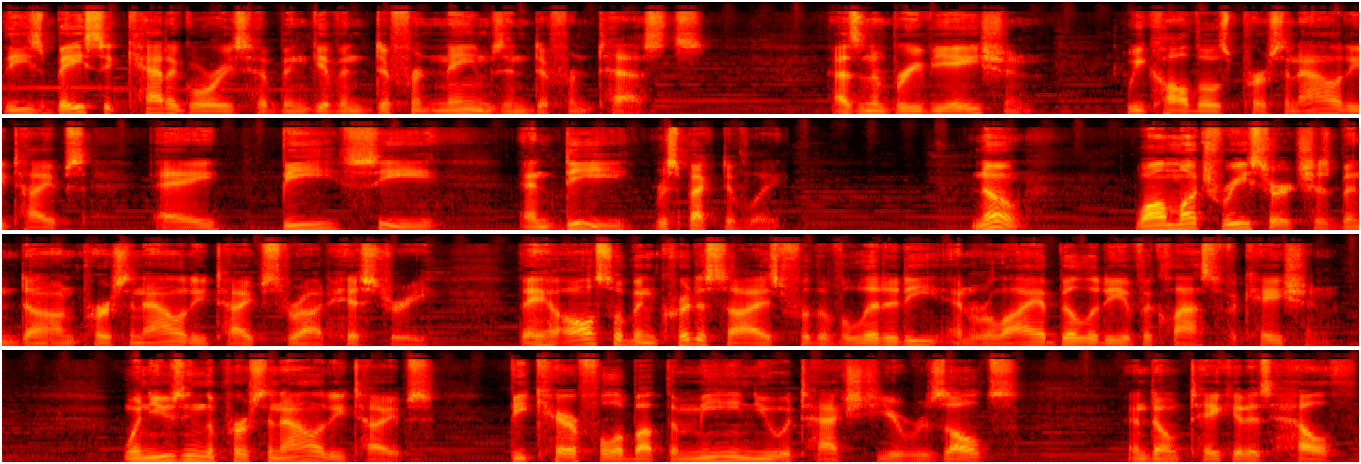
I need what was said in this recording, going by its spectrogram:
these basic categories have been given different names in different tests. As an abbreviation, we call those personality types A, B, C, and D, respectively. Note, while much research has been done on personality types throughout history, they have also been criticized for the validity and reliability of the classification. When using the personality types, be careful about the meaning you attach to your results, and don't take it as health,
